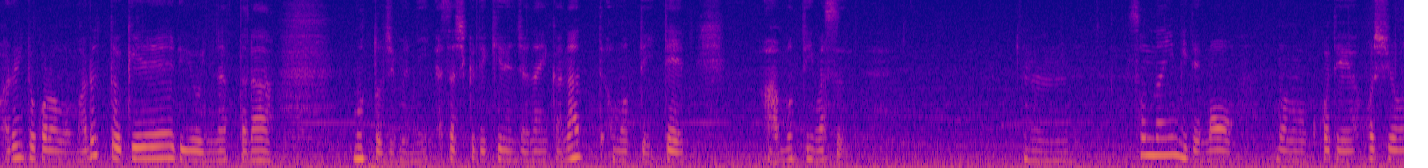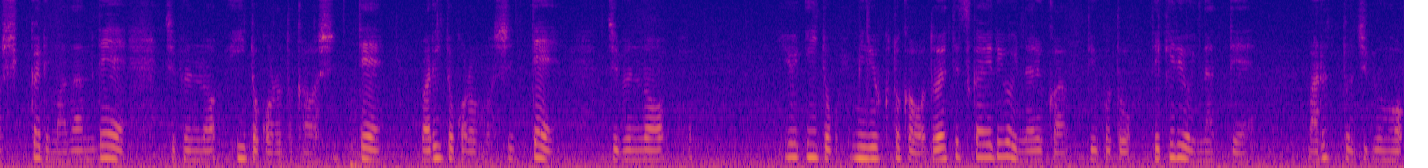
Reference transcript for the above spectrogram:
悪いところもまるっと受け入れるようになったらもっと自分に優しくできるんじゃないかなって思っていてあ思っています。うん。そんな意味でももうここで星をしっかり学んで自分のいいところとかを知って悪いところも知って自分のいいとこ魅力とかをどうやって使えるようになるかっていうことをできるようになってまるっと自分を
